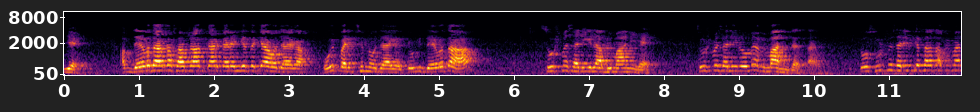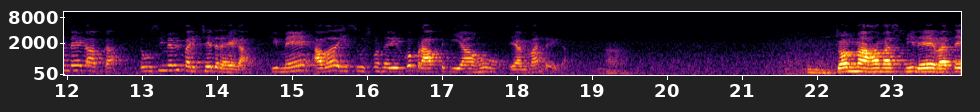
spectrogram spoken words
ये। अब देवता का साक्षात्कार करेंगे तो क्या हो जाएगा? वो भी परिच्छिन्न हो जाएगा, क्योंकि देवता सूक्ष्म शरीर अभिमानी है। सूक्ष्म शरीरों में अभिमान रहता है। तो सूक्ष्म शरीर के साथ अभिमान रहेगा आपका। तो उसी में भी परिच्छेद रहेगा कि मैं अब इस सूक्ष्म शरीर को प्राप्त किया हूँ। यह अभिमान रहेगा। हाँ। तुम अहमअस्मी देवते।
